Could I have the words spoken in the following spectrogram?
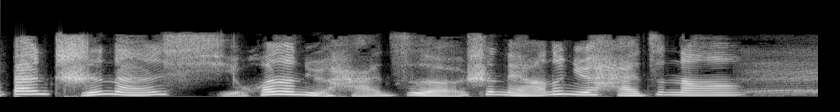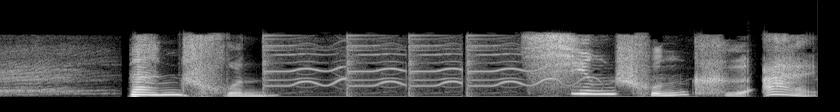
般直男喜欢的女孩子是哪样的女孩子呢？单纯、清纯、可爱。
